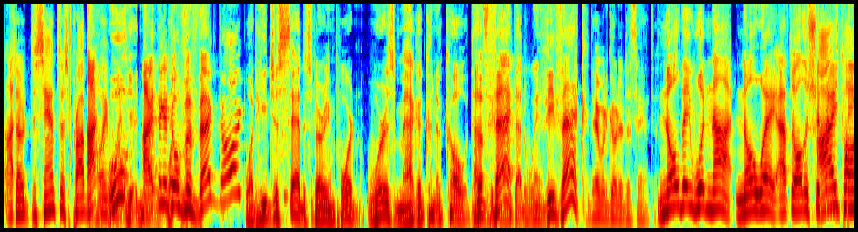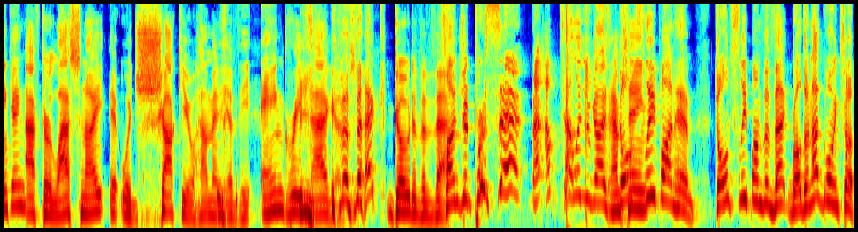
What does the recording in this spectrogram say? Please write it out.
I, So DeSantis I, probably. ooh, Yeah, no, I think I'd go what- Vivek, dog. What he just said is very important. Where is MAGA gonna go? That's the guy Vivek. that wins. Vivek. They would go to DeSantis. No, they would not. No way. After all the shit that I he's think talking, after last night, it would shock you how many of the angry MAGAs Vivek, go to Vivek. hundred percent. I'm telling you guys, And don't saying- sleep on him. Don't sleep on Vivek, bro. They're not going to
